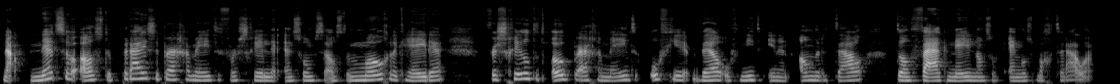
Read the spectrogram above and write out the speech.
Nou, net zoals de prijzen per gemeente verschillen en soms zelfs de mogelijkheden, verschilt het ook per gemeente of je wel of niet in een andere taal dan vaak Nederlands of Engels mag trouwen.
